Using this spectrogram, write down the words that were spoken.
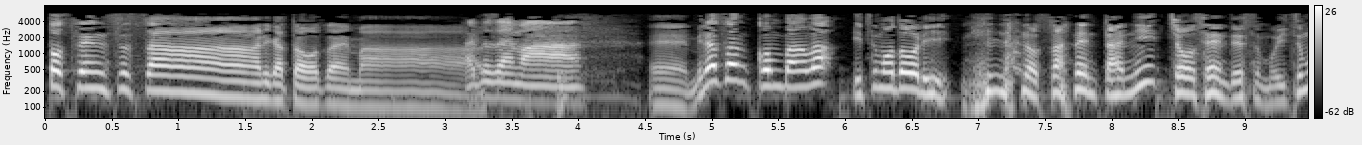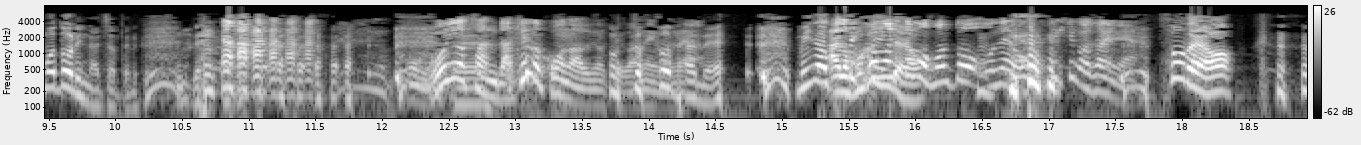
トセンスさん、ありがとうございます。ありがとうございます。えー皆さんこんばんは。いつも通り、みんなの3連単に挑戦です。もういつも通りになっちゃってる。ゴニョさんだけのコーナーになってるからね、そう今だね。みんな送ってきて他の人も。本当、ね、送ってきてくださいね。そうだよ。ん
